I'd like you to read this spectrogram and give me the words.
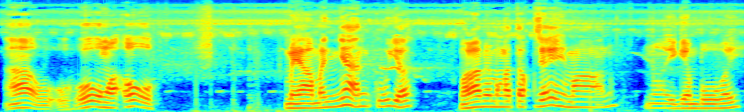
Ah, oo. Oo nga, oo. Mayaman yan, kuya. Marami mga truck eh, mga ano, mga igyang buhay.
